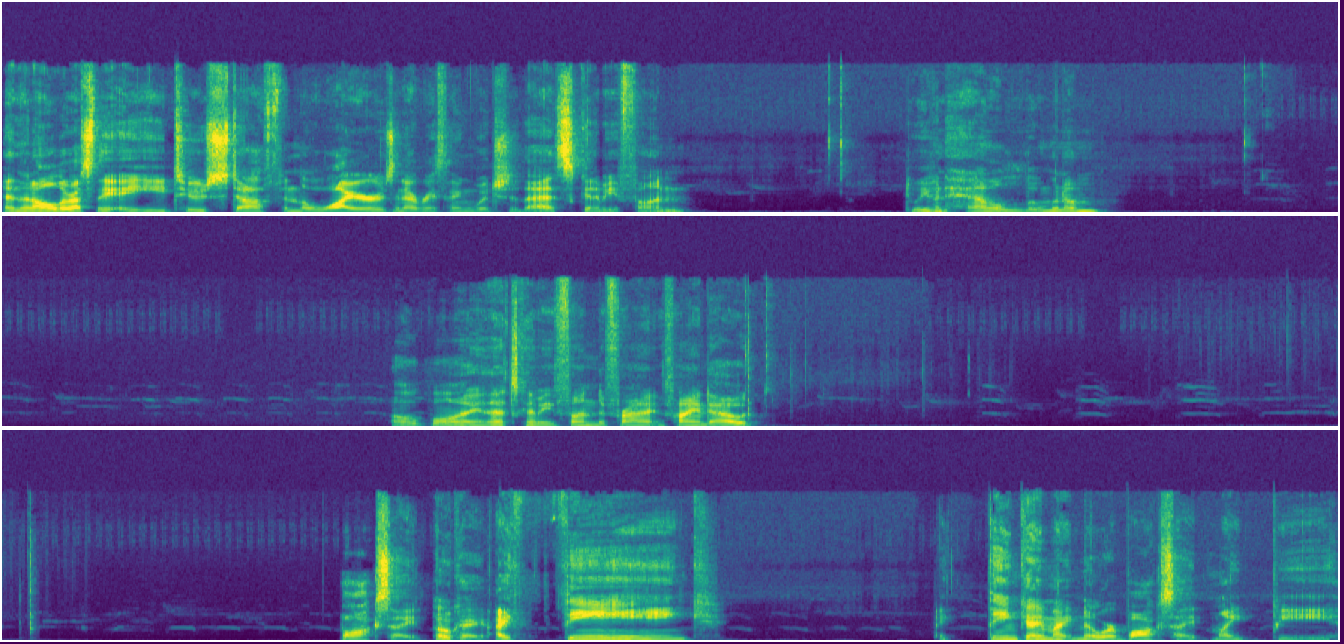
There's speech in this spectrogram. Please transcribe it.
and then all the rest of the AE2 stuff and the wires and everything, which that's going to be fun. Do we even have aluminum? Oh boy, that's going to be fun to find out. Bauxite. Okay, I think... I think I might know where bauxite might be.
